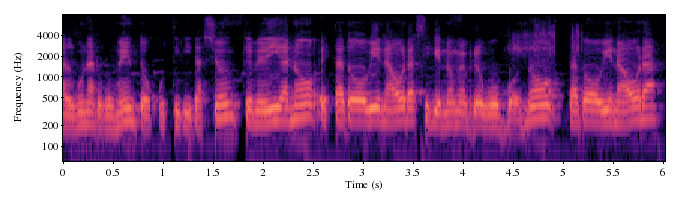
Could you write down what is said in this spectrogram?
algún argumento o justificación que me diga, no, está todo bien ahora, así que no me preocupo, no, está todo bien ahora,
